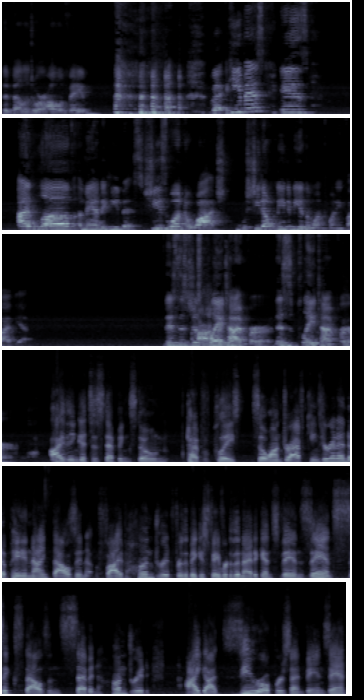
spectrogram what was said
the Bellator Hall of Fame. but Ribas is I love Amanda Ribas. She's one to watch. She don't need to be in the 125 yet. This is just playtime for her. This is playtime for her. I think it's a stepping stone type of place. So on DraftKings, you're gonna end up paying nine thousand five hundred for the biggest favorite of the night against Van Zant, six thousand seven hundred. I got zero percent Van Zant.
